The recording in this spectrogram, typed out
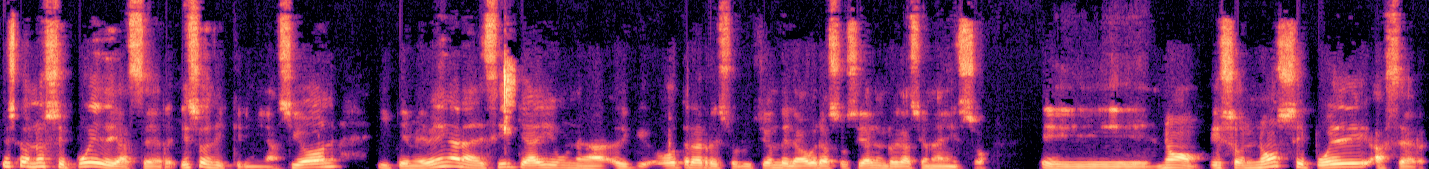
Eso no se puede hacer, eso es discriminación y que me vengan a decir que hay una otra resolución de la obra social en relación a eso. Eh, no, eso no se puede hacer.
